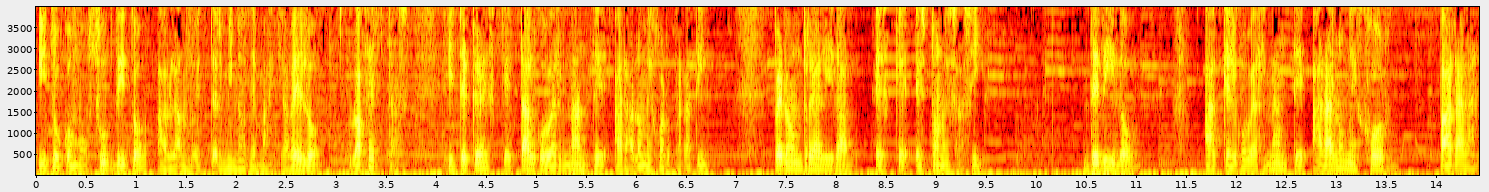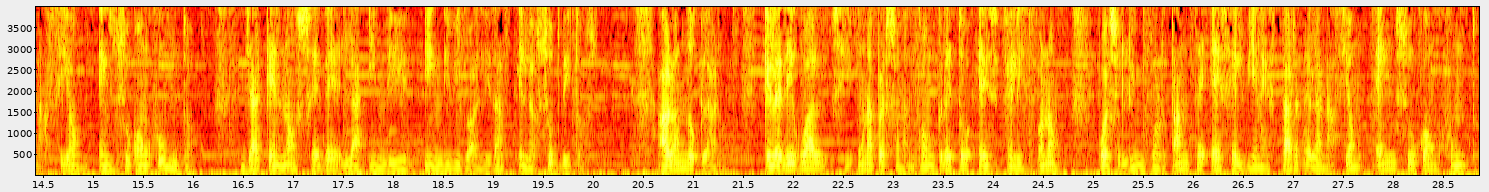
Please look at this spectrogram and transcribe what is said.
Y tú como súbdito, hablando en términos de Maquiavelo, lo aceptas y te crees que tal gobernante hará lo mejor para ti. Pero en realidad es que esto no es así. Debido a que el gobernante hará lo mejor para la nación en su conjunto, ya que no se ve la individualidad en los súbditos. Hablando claro, que le da igual si una persona en concreto es feliz o no, pues lo importante es el bienestar de la nación en su conjunto.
